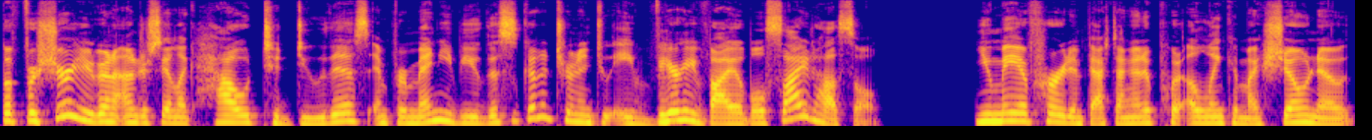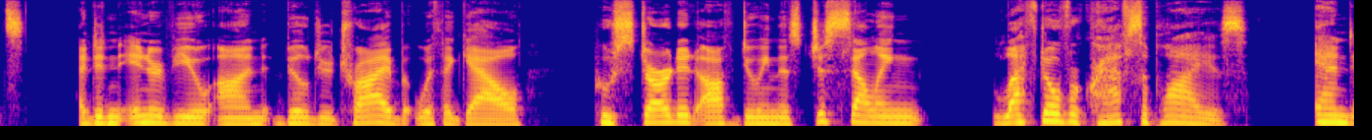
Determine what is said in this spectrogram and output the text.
But for sure, you're going to understand like how to do this. And for many of you, this is going to turn into a very viable side hustle. You may have heard, in fact, I'm going to put a link in my show notes. I did an interview on Build Your Tribe with a gal who started off doing this just selling leftover craft supplies. And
